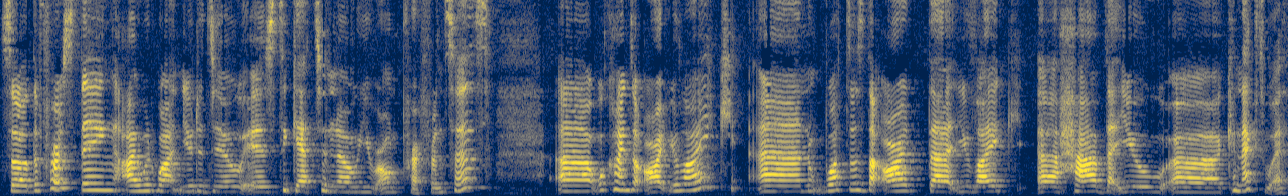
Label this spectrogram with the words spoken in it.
So the first thing I would want you to do is to get to know your own preferences uh, what kinds of art you like and what does the art that you like uh, have that you uh, connect with.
